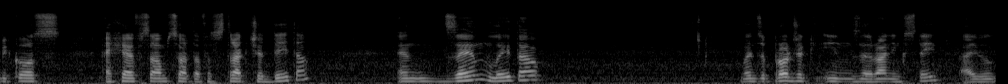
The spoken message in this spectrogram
because I have some sort of a structured data and then later when the project in the running state I will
